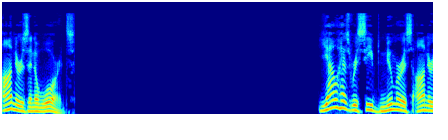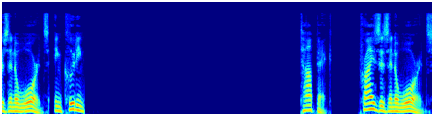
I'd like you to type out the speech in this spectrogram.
Honours and awards Yau has received numerous honours and awards, including Prizes and awards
